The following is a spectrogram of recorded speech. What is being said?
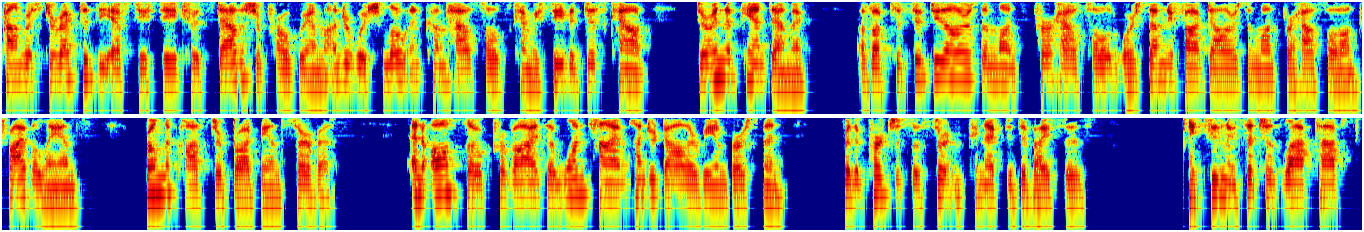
Congress directed the FCC to establish a program under which low income households can receive a discount during the pandemic of up to $50 a month per household or $75 a month per household on tribal lands from the cost of broadband service, and also provides a one time $100 reimbursement for the purchase of certain connected devices, excuse me, such as laptops,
